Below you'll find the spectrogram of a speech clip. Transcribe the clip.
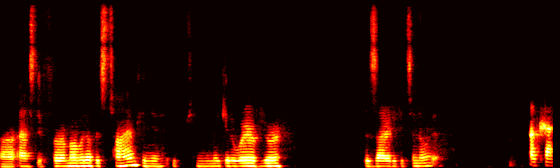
uh, ask it for a moment of its time? Can you can you make it aware of your desire to get to know it? Okay.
